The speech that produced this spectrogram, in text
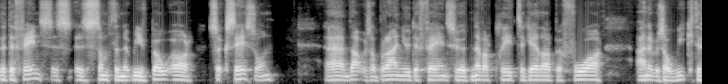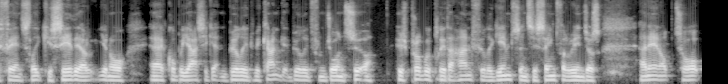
the defence is, is something that we've built our success on, um, that was a brand new defence who had never played together before. And it was a weak defence, like you say there. You know, uh, Kobayashi getting bullied. We can't get bullied from John Souttar who's probably played a handful of games since he signed for Rangers. And then up top,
